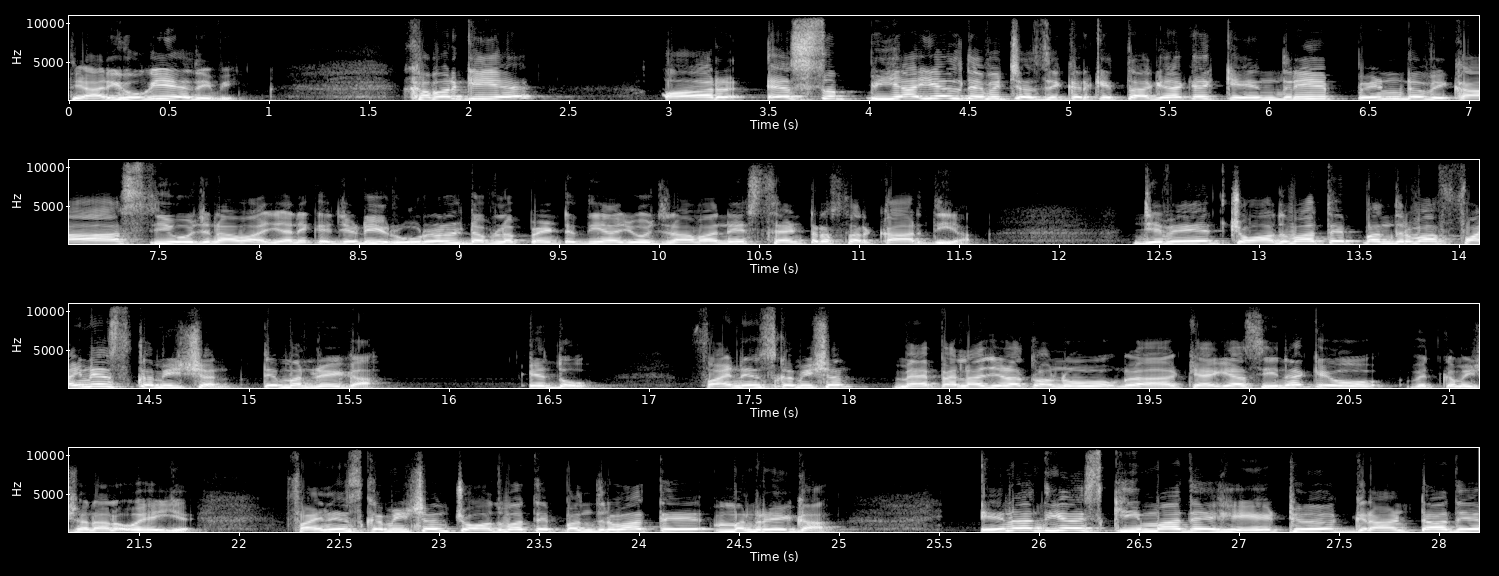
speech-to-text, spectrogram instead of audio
ਤਿਆਰੀ ਹੋ ਗਈ ਹੈ ਇਹਦੀ ਵੀ? ਖਬਰ ਕੀ ਹੈ? ਔਰ ਇਸ ਪੀਆਈਐਲ ਦੇ ਵਿੱਚ ਜ਼ਿਕਰ ਕੀਤਾ ਗਿਆ ਕਿ ਕੇਂਦਰੀ ਪਿੰਡ ਵਿਕਾਸ ਯੋਜਨਾਵਾਂ, ਯਾਨੀ ਕਿ ਜਿਹੜੀ ਰੂਰਲ ਡਿਵੈਲਪਮੈਂਟ ਦੀਆਂ ਯੋਜਨਾਵਾਂ ਨੇ ਸੈਂਟਰ ਸਰਕਾਰ ਦੀਆਂ, ਜਿਵੇਂ 14ਵਾਂ ਤੇ 15ਵਾਂ ਫਾਈਨੈਂਸ ਕਮਿਸ਼ਨ ਤੇ ਮਨਰੇਗਾ, ਇਹ ਦੋ। ਫਾਈਨੈਂਸ ਕਮਿਸ਼ਨ, ਮੈਂ ਪਹਿਲਾਂ ਜਿਹੜਾ ਤੁਹਾਨੂੰ ਕਹਿ ਗਿਆ ਸੀ ਨਾ ਕਿ ਉਹ ਵਿਤ ਕਮਿਸ਼ਨ ਵਾਲਾ, ਉਹ ਇਹੀ ਹੈ। ਫਾਈਨੈਂਸ ਕਮਿਸ਼ਨ 14ਵਾਂ ਤੇ 15ਵਾਂ ਤੇ ਮਨਰੇਗਾ ਇਹਨਾਂ ਦੀਆਂ ਸਕੀਮਾਂ ਦੇ ਹੇਠ ਗ੍ਰਾਂਟਾਂ ਦੇ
